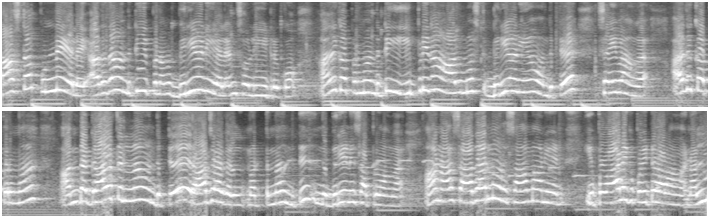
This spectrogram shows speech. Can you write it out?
லாஸ்ட்டாக புண்ணை இலை. அதுதான் வந்துட்டு இப்போ நம்ம பிரியாணி இலைன்னு சொல்லிக்கிட்டு இருக்கோம். அதுக்கப்புறமா வந்துட்டு இப்படி தான் ஆல்மோஸ்ட் பிரியாணியும் வந்துட்டு செய்வாங்க. அதுக்கப்புறமா அந்த காலத்துலலாம் வந்துட்டு ராஜாக்கள் மட்டும்தான் வந்துட்டு இந்த பிரியாணி சாப்பிடுவாங்க. ஆனால் சாதாரண ஒரு சாமானியன் இப்போ வேலைக்கு போயிட்டு வராங்க. நல்ல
